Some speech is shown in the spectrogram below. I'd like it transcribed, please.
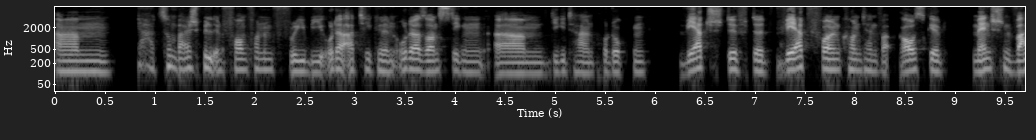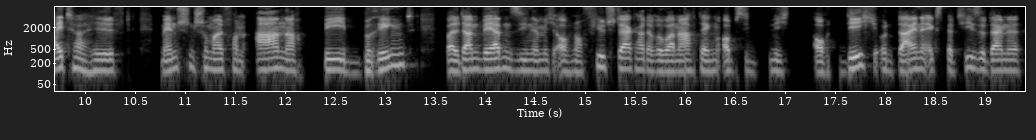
ähm, ja, zum Beispiel in Form von einem Freebie oder Artikeln oder sonstigen ähm, digitalen Produkten Wert stiftet, wertvollen Content rausgibt, Menschen weiterhilft, Menschen schon mal von A nach B bringt, weil dann werden sie nämlich auch noch viel stärker darüber nachdenken, ob sie nicht auch dich und deine Expertise, deine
